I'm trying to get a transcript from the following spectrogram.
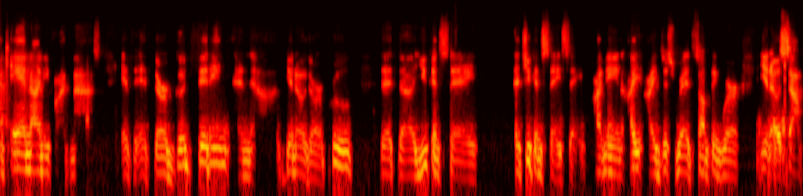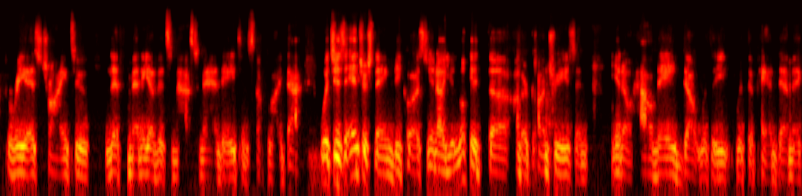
KN95 masks, if if they're good fitting and uh, you know they're approved, that uh, you can stay that you can stay safe. I mean, I I just read something where you know South Korea is trying to lift many of its mask mandates and stuff like that, which is interesting because you know you look at the other countries and you know how they dealt with the with the pandemic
